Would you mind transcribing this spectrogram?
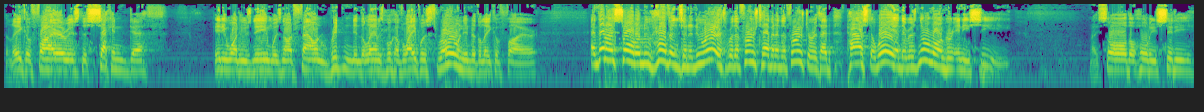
The lake of fire is the second death. Anyone whose name was not found written in the Lamb's book of life was thrown into the lake of fire. And then I saw a new heavens and a new earth, where the first heaven and the first earth had passed away, and there was no longer any sea. And I saw the holy city,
